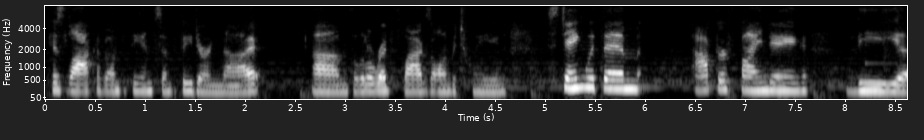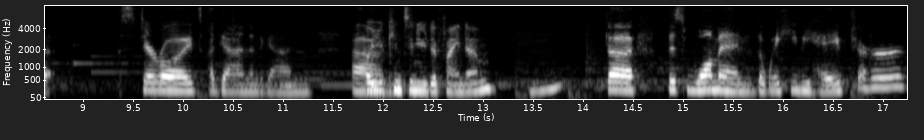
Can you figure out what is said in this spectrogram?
his lack of empathy and sympathy during that um, the little red flags all in between staying with him after finding the steroids again and again oh, you Um, continue to find him? the this woman the way he behaved to her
